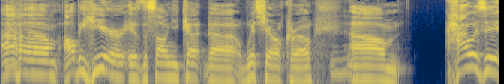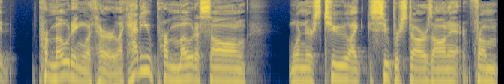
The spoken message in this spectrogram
um, I'll be here is the song you cut uh, with Sheryl Crow. Mm-hmm. Um, how is it promoting with her? Like, how do you promote a song when there's two like superstars on it from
